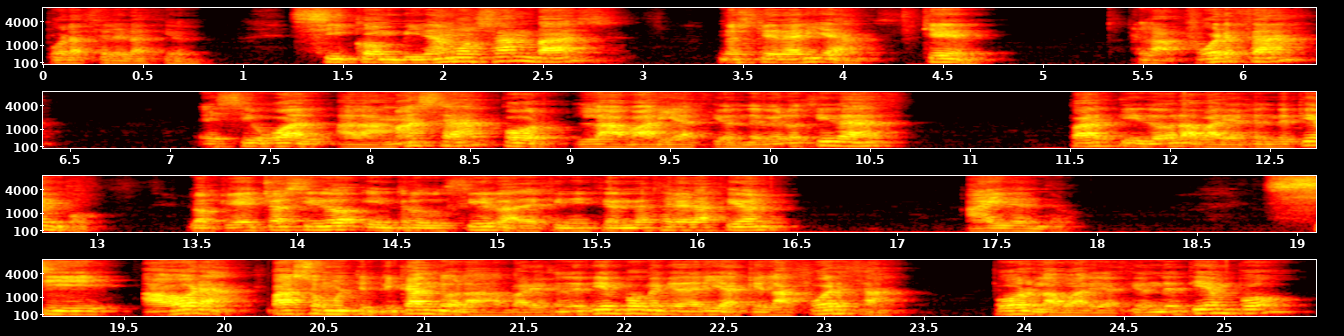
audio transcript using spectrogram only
por aceleración. Si combinamos ambas, nos quedaría que la fuerza es igual a la masa por la variación de velocidad partido la variación de tiempo. Lo que he hecho ha sido introducir la definición de aceleración ahí dentro. Si ahora paso multiplicando la variación de tiempo, me quedaría que la fuerza por la variación de tiempo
